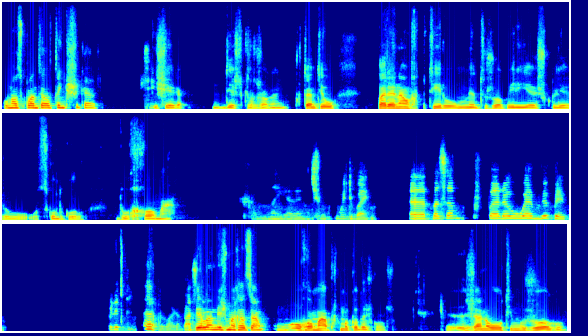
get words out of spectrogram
o nosso plantel tem que chegar, Sim. e chega, desde que eles joguem. Portanto, eu para não repetir o momento do jogo, iria escolher o, o segundo golo do Roma. Muito bem. Uh, passamos para o MVP. Para ti. É, Agora, pela mesma razão, o Roma porque marcou dois golos. Uh, já no último jogo,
